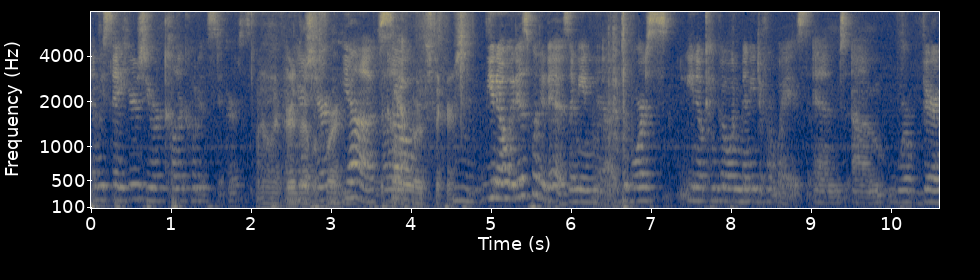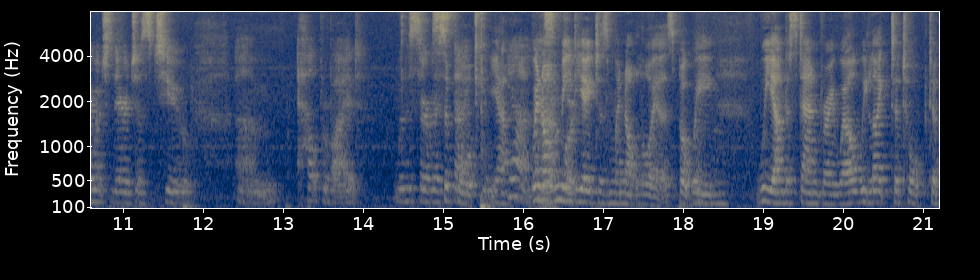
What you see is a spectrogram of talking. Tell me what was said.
And we say, here's your color coded stickers. Oh, I've And heard that here's your- before. Yeah, The so color coded stickers. you know, it is what it is. I mean, uh, divorce, you know, can go in many different ways, and um, we're very much there just to um, help provide with a service that Support. can, Yeah. yeah, We're not support. mediators and we're not lawyers, but we we understand very well. We like to talk to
